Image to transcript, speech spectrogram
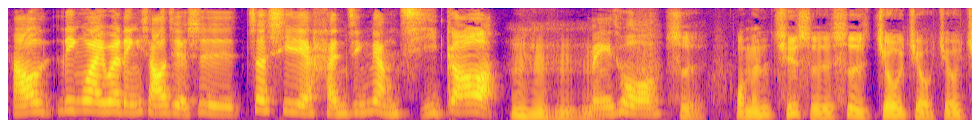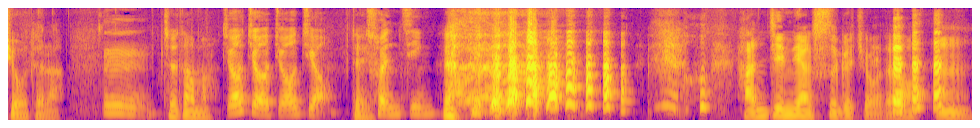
然后另外一位林小姐是这系列含金量极高啊，嗯嗯嗯嗯，没错，是我们其实是九九九九的啦，嗯，知道吗？九九九九，对。纯金，含金量四个九的哦。嗯，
